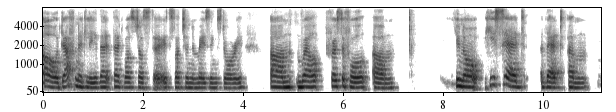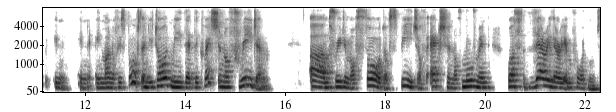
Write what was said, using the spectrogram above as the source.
Oh, definitely. That that was just uh, it's such an amazing story. Um, well, first of all, um, you know, he said that um, in in in one of his books, and he told me that the question of freedom, um, freedom of thought, of speech, of action, of movement, was very very important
